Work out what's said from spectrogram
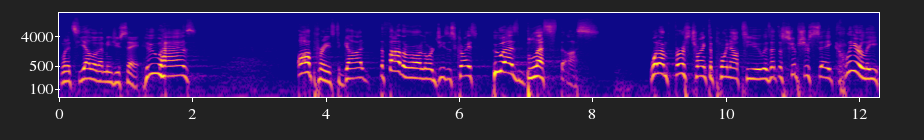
When it's yellow, that means you say it. Who has. All praise to God, the Father of our Lord Jesus Christ, who has blessed us. What I'm first trying to point out to you is that the scriptures say clearly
